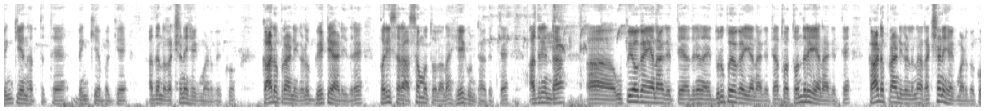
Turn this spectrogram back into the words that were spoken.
ಬೆಂಕಿಯನ್ನು ಹತ್ತುತ್ತೆ, ಬೆಂಕಿಯ ಬಗ್ಗೆ ಅದನ್ನು ರಕ್ಷಣೆ ಹೇಗೆ ಮಾಡಬೇಕು? ಕಾಡು ಪ್ರಾಣಿಗಳು ಬೇಟೆ ಆಡಿದರೆ ಪರಿಸರ ಅಸಮತೋಲನ ಹೇಗುಂಟಾಗುತ್ತೆ? ಅದರಿಂದ ಉಪಯೋಗ ಏನಾಗುತ್ತೆ? ಅದರಿಂದ ದುರುಪಯೋಗ ಏನಾಗುತ್ತೆ? ಅಥವಾ ತೊಂದರೆ ಏನಾಗುತ್ತೆ? ಕಾಡು ಪ್ರಾಣಿಗಳನ್ನು ರಕ್ಷಣೆ ಹೇಗೆ ಮಾಡಬೇಕು?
